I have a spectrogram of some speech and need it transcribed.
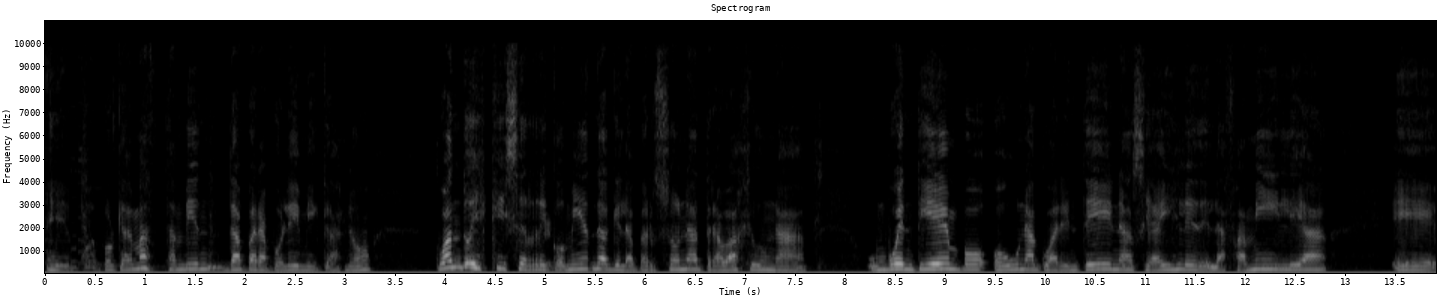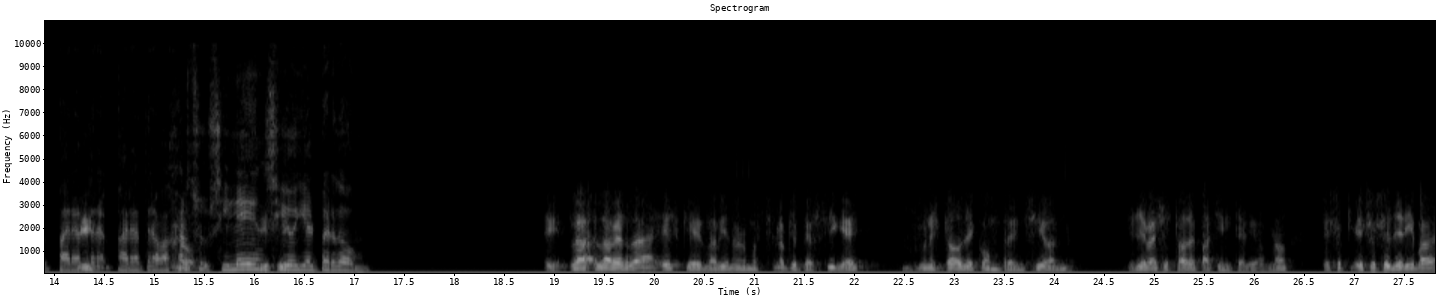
eh, po- porque además también da para polémicas, ¿no? ¿Cuándo es que se recomienda que la persona trabaje una, un buen tiempo o una cuarentena, se aísle de la familia eh, para, Sí. tra- para trabajar No, su silencio sí, sí. y el perdón? Sí, la, la verdad es que la bien emoción lo que persigue es un estado de comprensión que lleva a ese estado de paz interior, ¿no? Eso, eso se deriva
